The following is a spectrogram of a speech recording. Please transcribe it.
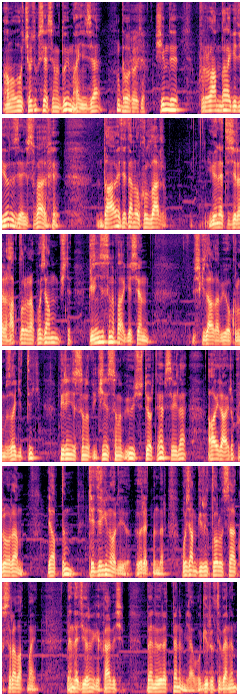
Ama o çocuk sesini duymayınca Doğru hocam. Şimdi programlara gidiyoruz ya Yusuf abi. Davet eden okullar yöneticiler haklı olarak hocam işte birinci sınıfa geçen Üsküdar'da bir okulumuza gittik. Birinci sınıf, ikinci sınıf, üç, dört hepsiyle ayrı ayrı program yaptım. Tedirgin oluyor öğretmenler. Hocam gürültü olursa kusura bakmayın. Ben de diyorum ki kardeşim ben öğretmenim ya bu gürültü benim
